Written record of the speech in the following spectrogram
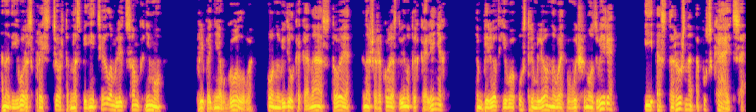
над его распростертым на спине телом лицом к нему. Приподняв голову, он увидел, как она, стоя на широко раздвинутых коленях, берет его устремленного в вышину зверя и осторожно опускается,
